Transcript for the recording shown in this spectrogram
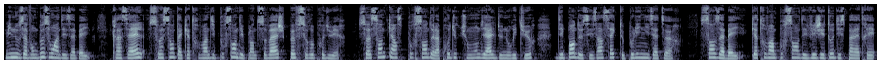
Mais nous avons besoin des abeilles. Grâce à elles, 60 à 90% des plantes sauvages peuvent se reproduire. 75% de la production mondiale de nourriture dépend de ces insectes pollinisateurs. Sans abeilles, 80% des végétaux disparaîtraient,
